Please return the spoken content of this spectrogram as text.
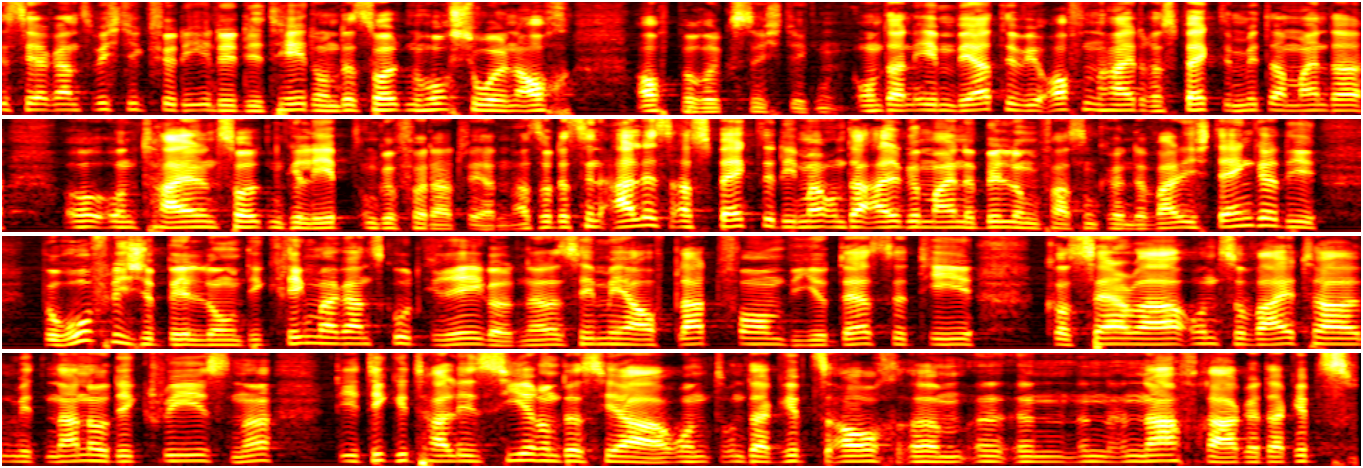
ist ja ganz wichtig für die Identität und das sollten Hochschulen auch, auch berücksichtigen. Und dann eben Werte wie Offenheit, Respekt im Miteinander äh, und Teilen sollten gelebt und gefördert werden. Also das sind alles Aspekte, die man unter allgemeine Bildung fassen könnte, weil ich denke, die berufliche Bildung, die kriegen wir ganz gut geregelt. Ne? Das sehen wir ja auf Plattformen wie Udacity, Coursera und so weiter mit Nano-Degrees. Ne? Die digitalisieren das ja und, und da gibt es auch ähm, eine Nachfrage, da gibt es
